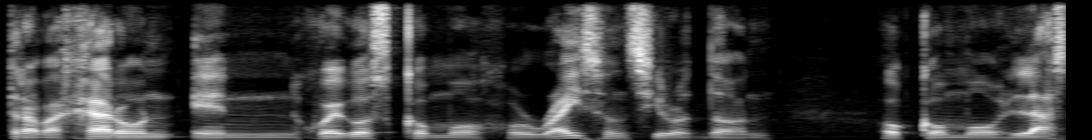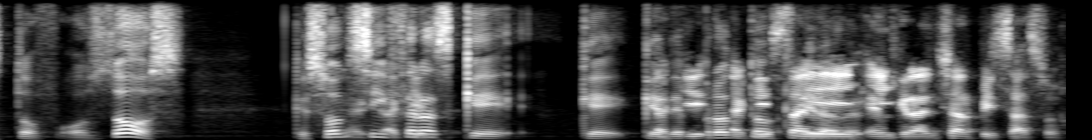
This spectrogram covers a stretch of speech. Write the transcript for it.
trabajaron en juegos como Horizon Zero Dawn o como Last of Us 2, que son Aquí- cifras que, que, que aquí, de pronto... aquí está Mira, el gran sharpizazo.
